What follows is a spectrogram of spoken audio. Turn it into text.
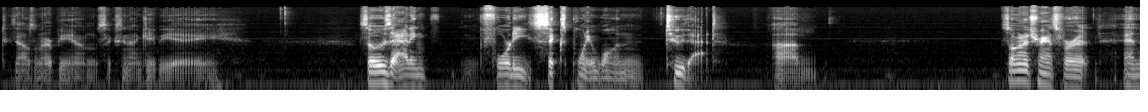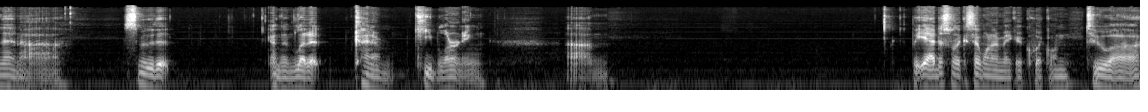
2000 RPM, 69 kPa. So it was adding 46.1 to that. Um, so I'm going to transfer it and then uh, smooth it and then let it kind of keep learning. Um, but yeah, just like I said, I wanted to make a quick one to uh,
